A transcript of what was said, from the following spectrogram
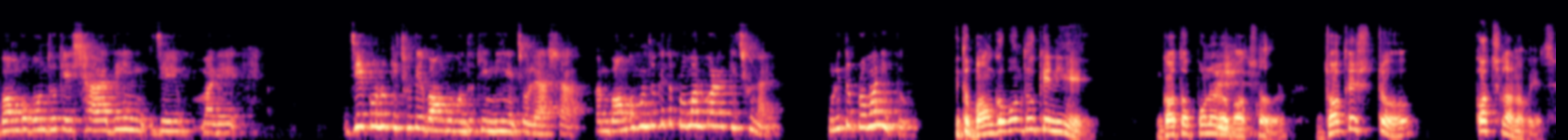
বঙ্গবন্ধুকে সারাদিন যে মানে যেকোনো কিছুতে বঙ্গবন্ধুকে নিয়ে চলে আসা। কারণ বঙ্গবন্ধুকে তো প্রমাণ করার কিছু নাই। উনি তো প্রমাণিত। কিন্তু বঙ্গবন্ধুকে নিয়ে গত ১৫ বছর যথেষ্ট কচলানো হয়েছে।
